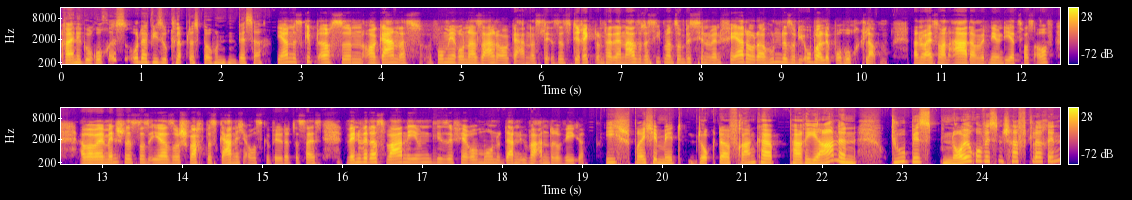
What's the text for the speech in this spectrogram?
reine Geruch ist oder wieso klappt das bei Hunden besser? Ja, und es gibt auch so 'n Organ, das Vomeronasalorgan, das sitzt direkt unter der Nase. Das sieht man so 'n bisschen, wenn Pferde oder Hunde so die Oberlippe hochklappen. Dann weiß man: „Ah, damit nehmen die jetzt was auf.“ Aber bei Menschen ist das eher so schwach bis gar nicht ausgebildet. Das heißt, wenn wir das wahrnehmen, diese Pheromone, dann über andere Wege. Ich spreche mit Doktor Franka Parianen. Du bist Neurowissenschaftlerin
